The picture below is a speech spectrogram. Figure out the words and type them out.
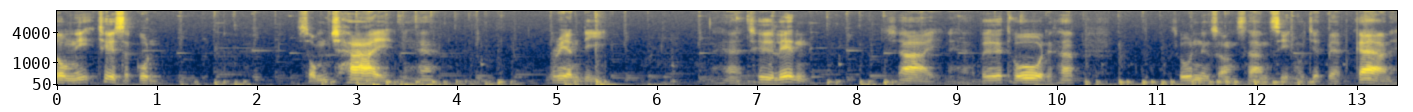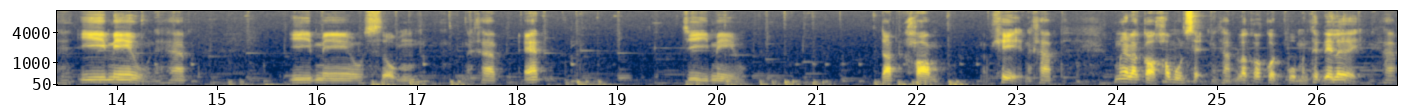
ตรงนี้ชื่อสกุล สมชายนะฮะเรียนดีนะฮะชื่อเล่นชายนะฮะเบอร์โทรนะครับ 0 1 2 3 4 6 7 8 9นะฮะอีเมลนะครับอีเมลสม นะครับ at gmail com โอเคนะครับ เมื่อเรากรอกข้อมูลเสร็จนะครับเราก็กดปุ่มบันทึกได้เลยนะครับ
